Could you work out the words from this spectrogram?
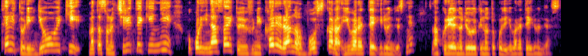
テリトリー、領域、またその地理的にここにいなさいというふうに彼らのボスから言われているんですね。悪霊の領域のところで言われているんです。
